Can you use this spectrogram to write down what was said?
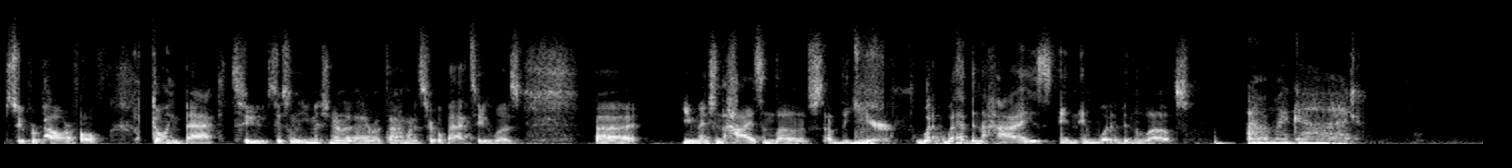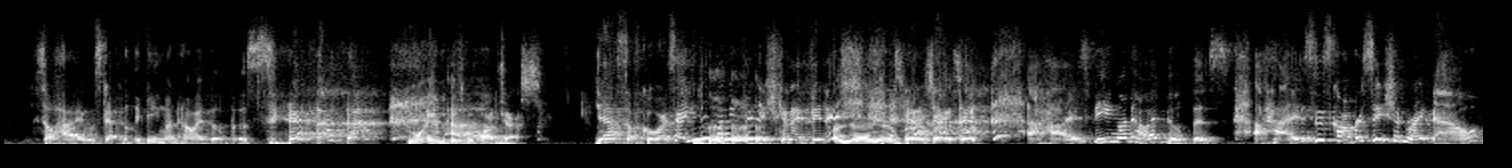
Super powerful. Going back to so something you mentioned earlier that I wrote down, I want to circle back to was uh, you mentioned the highs and lows of the year. What what have been the highs and, and what have been the lows? Oh my God. So high was definitely being on how I built this. well, and the Visible um, podcast. Yes, of course. You didn't let me finish. Can I finish? Oh, yeah, yeah. Sorry, sorry, sorry. a high is being on how I built this. A high is this conversation right now.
